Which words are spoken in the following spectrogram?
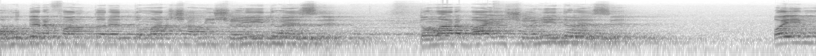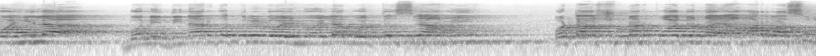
ওহুদের প্রান্তরে তোমার স্বামী শহীদ হয়েছে। তোমার ভাই শহীদ হয়েছে। ওই মহিলা, বনি দিনার গোত্রের ওই মহিলা বলতেছে, আমি ওটা শোনার প্রয়োজন নাই, আমার রাসূল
